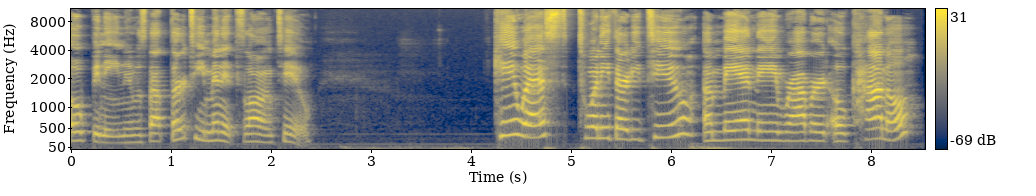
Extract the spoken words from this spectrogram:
opening. It was about 13 minutes long, too. Key West 2032, a man named Robert O'Connell,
